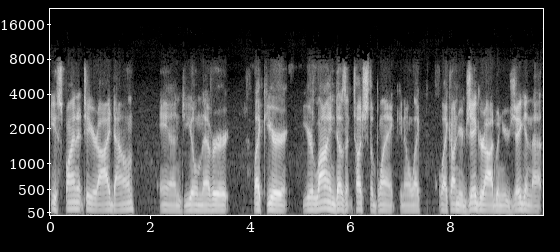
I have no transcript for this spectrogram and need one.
you spine it to your eye down and you'll never like your your line doesn't touch the blank, you know, like like on your jig rod when you're jigging that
